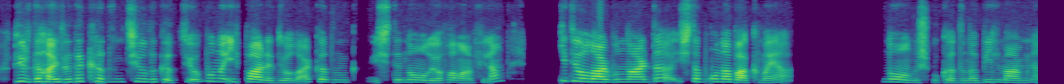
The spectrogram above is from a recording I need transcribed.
Bir dairede kadın çığlık atıyor. Bunu ihbar ediyorlar. Kadın işte ne oluyor falan filan. Gidiyorlar bunlar da işte ona bakmaya. Ne olmuş bu kadına bilmem ne.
